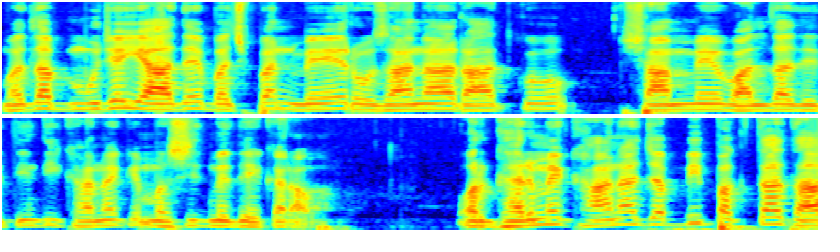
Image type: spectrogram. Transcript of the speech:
मतलब मुझे याद है, बचपन में रोज़ाना रात को शाम में वालदा देती थी खाना कि मस्जिद में देकर आओ। और घर में खाना जब भी पकता था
